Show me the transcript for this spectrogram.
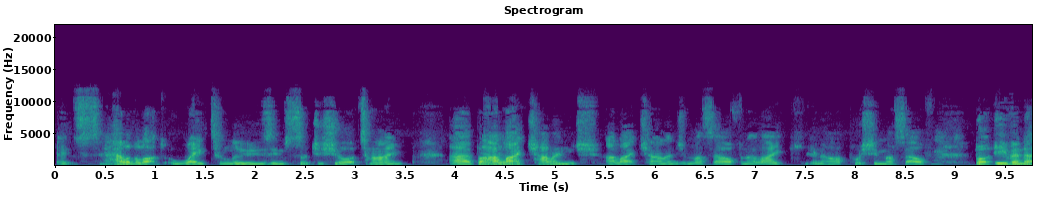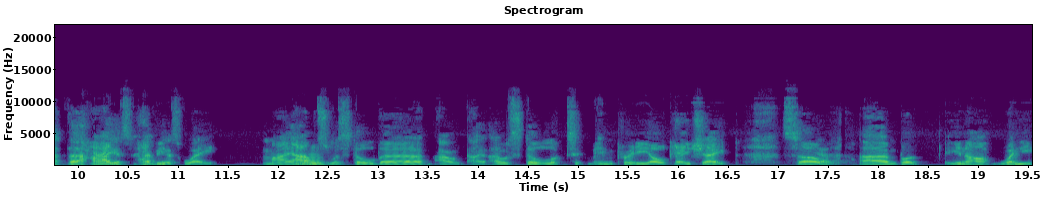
it's hell of a lot of weight to lose in such a short time. Uh, but yeah. I like challenge. I like challenging myself, and I like you know pushing myself. But even at the highest, heaviest weight, my abs mm-hmm. were still there. I, I, I, was still looked in pretty okay shape. So, yeah. um, but you know, when you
